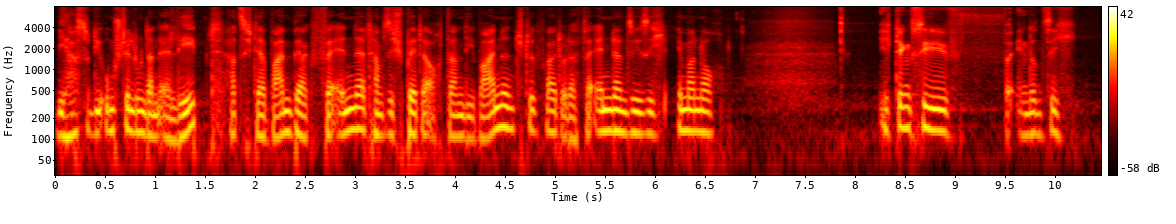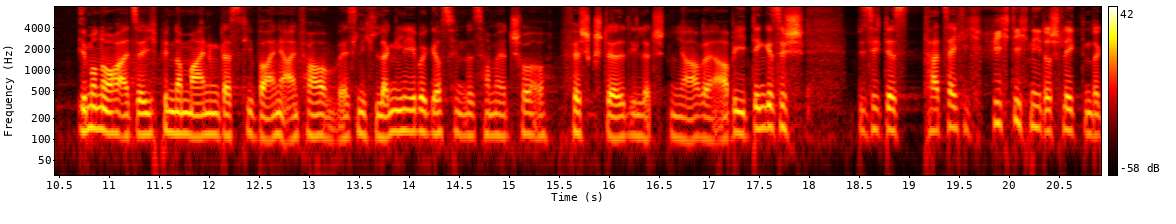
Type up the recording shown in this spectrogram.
Wie hast du die Umstellung dann erlebt? Hat sich der Weinberg verändert? Haben sich später auch dann die Weine ein Stück weit oder verändern sie sich immer noch? Ich denke, sie verändern sich immer noch. Also ich bin der Meinung, dass die Weine einfach wesentlich langlebiger sind. Das haben wir jetzt schon festgestellt die letzten Jahre. Aber ich denke, es ist, bis sich das tatsächlich richtig niederschlägt in der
